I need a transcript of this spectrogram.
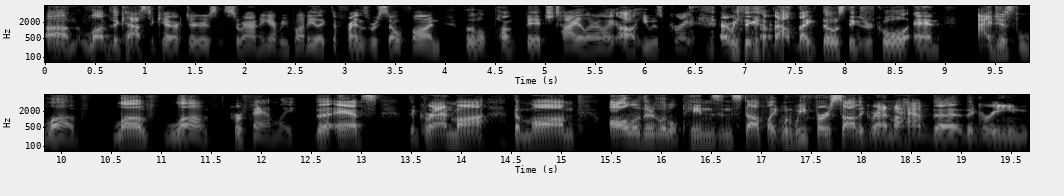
Um, loved the cast of characters surrounding everybody. Like the friends were so fun. The little punk bitch, Tyler, like, oh, he was great. Everything about like those things were cool. And I just love, love, love her family. The aunts, the grandma, the mom, all of their little pins and stuff. Like when we first saw the grandma have the the green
